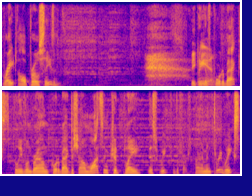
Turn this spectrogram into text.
great All Pro seasons. Speaking Man. of quarterbacks, Cleveland Brown quarterback Deshaun Watson could play this week for the first time in three weeks.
